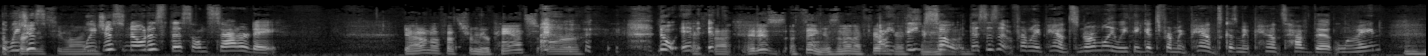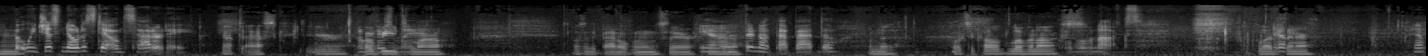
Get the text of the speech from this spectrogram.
a we pregnancy just line? we just noticed this on saturday yeah, I don't know if that's from your pants or no it, it's that. It is a thing, isn't it? I feel like I I've think so. This isn't from my pants. Normally we think it's from my pants because my pants have the line, Mhm. but we just noticed it on Saturday. You have to ask your Oh, OB my- tomorrow. Those are the battle wounds there. Yeah, The, they're not that bad though. from the what's it called? Lovenox, Lovenox. the blood Yep. thinner. Yep.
